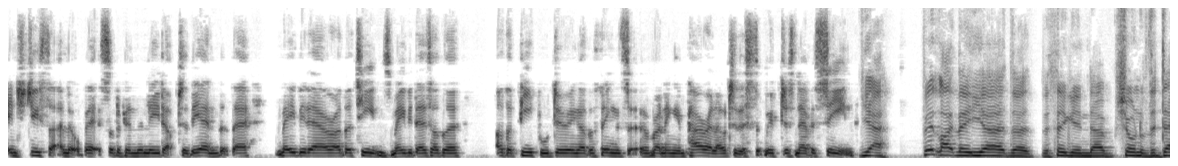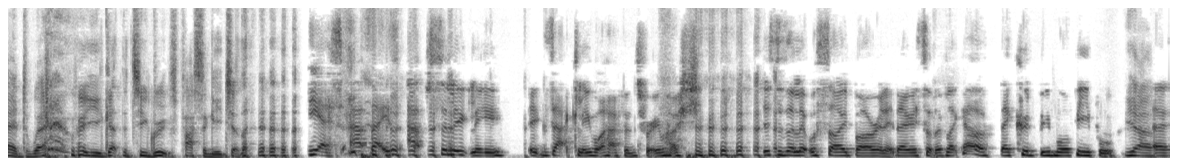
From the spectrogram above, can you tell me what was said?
introduce that a little bit, sort of in the lead up to the end, that there maybe there are other teams, maybe there's other other people doing other things that are running in parallel to this that we've just never seen. Yeah, bit like the uh, the the thing in uh, Shaun of the Dead where where you get the two groups passing each other. yes, that is absolutely exactly what happens pretty much. Just as a little sidebar in it, there is sort of like, oh, there could be more people. Yeah. Uh,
